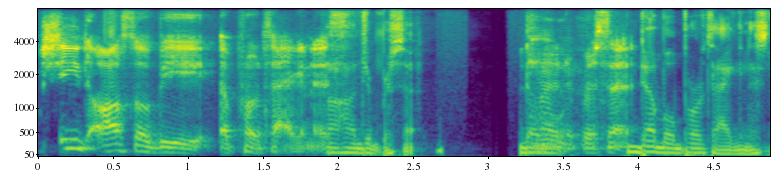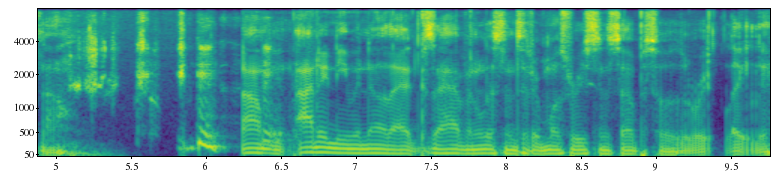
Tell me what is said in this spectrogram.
she'd also be a protagonist. hundred percent. Double, Hundred percent. double protagonist now. um, I didn't even know that because I haven't listened to the most recent episodes lately.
